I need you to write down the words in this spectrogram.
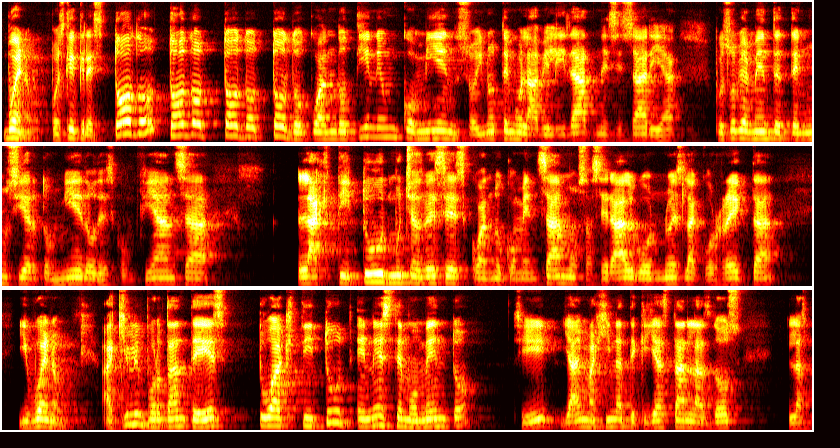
Bueno, pues ¿qué crees? Todo, todo, todo, todo, cuando tiene un comienzo y no tengo la habilidad necesaria, pues obviamente tengo un cierto miedo, desconfianza. La actitud muchas veces cuando comenzamos a hacer algo no es la correcta. Y bueno, aquí lo importante es tu actitud en este momento ¿sí? Ya imagínate que ya están las dos, las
